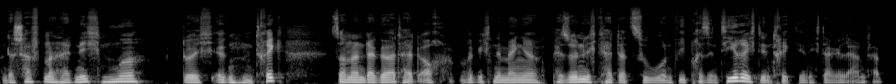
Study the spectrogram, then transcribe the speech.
Und das schafft man halt nicht nur durch irgendeinen Trick, sondern da gehört halt auch wirklich eine Menge Persönlichkeit dazu und wie präsentiere ich den Trick, den ich da gelernt habe.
